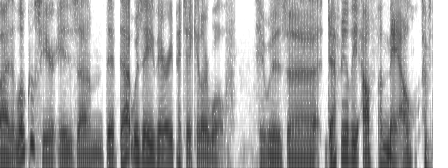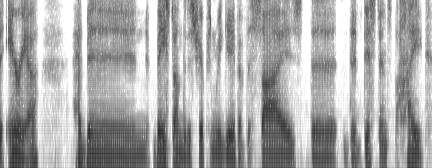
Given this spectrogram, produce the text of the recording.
by the locals here is um, that that was a very particular wolf. It was uh, definitely alpha male of the area. Had been based on the description we gave of the size, the the distance, the height,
